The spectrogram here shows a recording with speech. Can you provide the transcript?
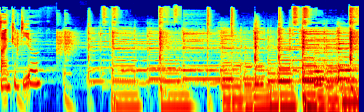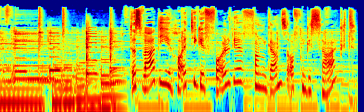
Danke dir. Das war die heutige Folge von Ganz offen gesagt.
